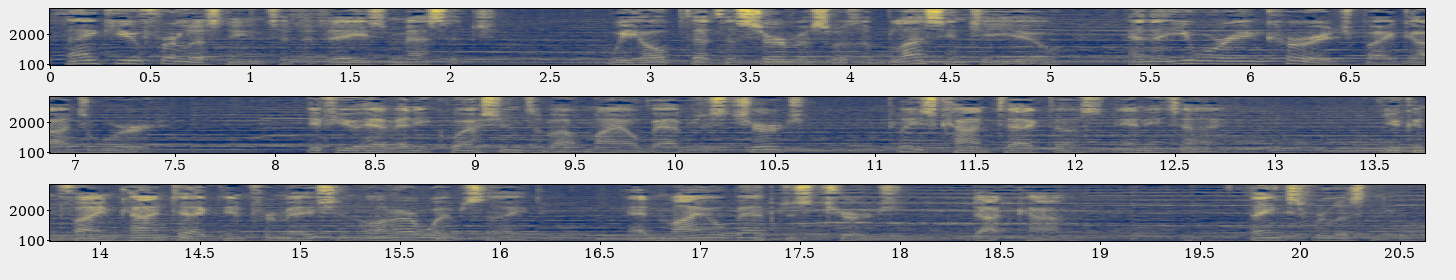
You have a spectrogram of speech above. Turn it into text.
Thank you for listening to today's message. We hope that the service was a blessing to you and that you were encouraged by God's Word. If you have any questions about Mio Baptist Church, please contact us anytime. You can find contact information on our website at miobaptistchurch.com. Thanks for listening.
